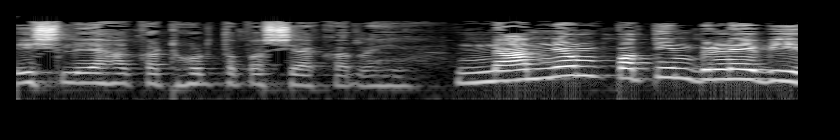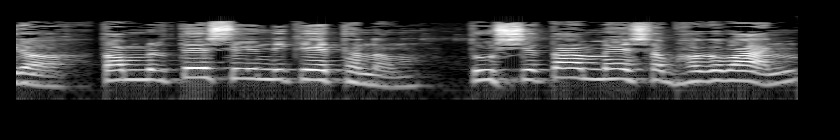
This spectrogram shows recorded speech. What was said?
इसलिए यहाँ कठोर तपस्या कर रही हूँ। नान्यम पतिम वृणे वीर, तमृते श्री निकेतनम तुष्यता में स भगवान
